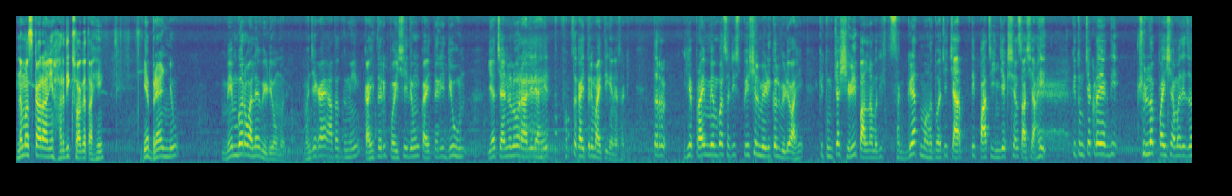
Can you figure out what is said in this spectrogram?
नमस्कार आणि हार्दिक स्वागत आहे या ब्रँड न्यू मेंबरवाल्या व्हिडिओमध्ये म्हणजे काय आता तुम्ही काहीतरी पैसे देऊन काहीतरी देऊन या चॅनलवर आलेले आहेत फक्त काहीतरी माहिती घेण्यासाठी. तर हे प्राईम मेंबरसाठी स्पेशल मेडिकल व्हिडिओ आहे की तुमच्या शेळी पालनामधील सगळ्यात महत्त्वाचे चार ते पाच इंजेक्शन्स असे आहेत की तुमच्याकडे अगदी क्षुल्लक पैशामध्ये जर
